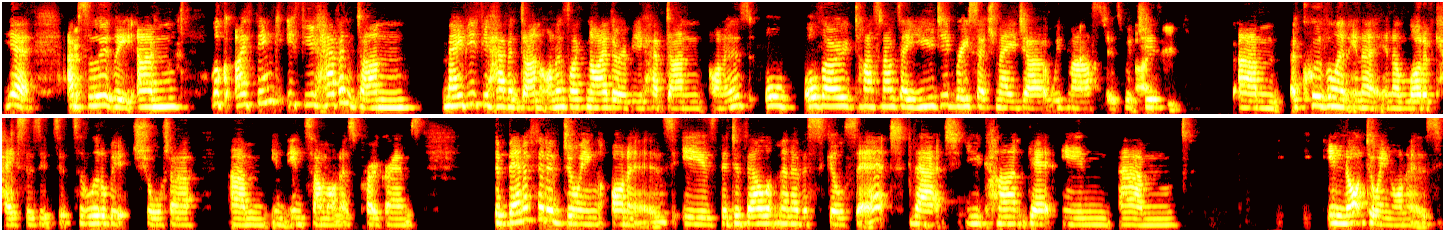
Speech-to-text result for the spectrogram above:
yeah, absolutely. Um, look, I think if you haven't done, maybe if you haven't done honours, like neither of you have done honours, or, although Tyson, I would say you did research major with masters, which I is um, equivalent in a in a lot of cases. It's it's a little bit shorter um, in in some honours programs. The benefit of doing honours is the development of a skill set that you can't get in um, in not doing honours.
